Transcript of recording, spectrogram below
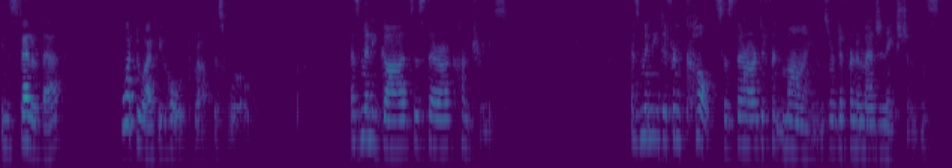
Instead of that, what do I behold throughout this world? As many gods as there are countries, as many different cults as there are different minds or different imaginations.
